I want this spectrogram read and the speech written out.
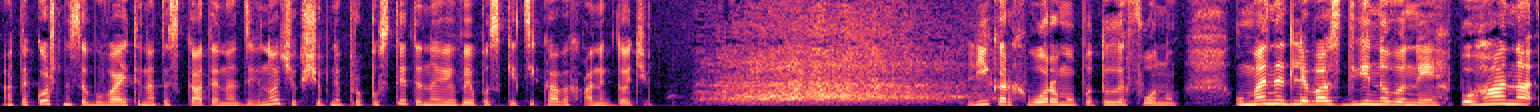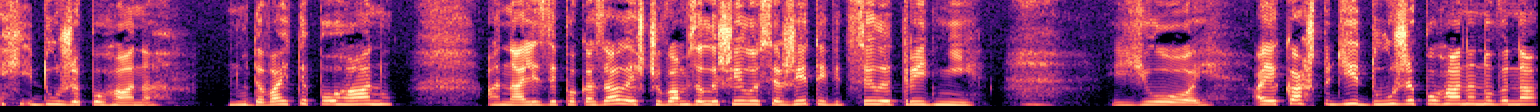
а також не забувайте натискати на дзвіночок, щоб не пропустити нові випуски цікавих анекдотів. Лікар хворому по телефону. У мене для вас дві новини: погана і дуже погана. Ну, давайте погану. Аналізи показали, що вам залишилося жити від сили три дні. Йой, а яка ж тоді дуже погана новина?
